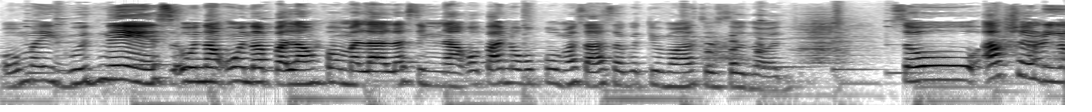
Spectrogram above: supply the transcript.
Oh my goodness! Unang-una pa lang po malalasing na ako. Paano ko po masasagot yung mga susunod? So, actually,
